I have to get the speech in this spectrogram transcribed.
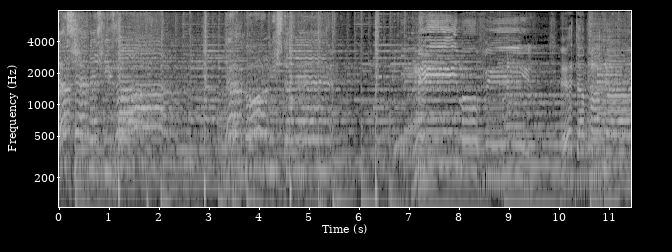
השמש תזרח, והכל משתנה. מי מוביל את הפחד?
